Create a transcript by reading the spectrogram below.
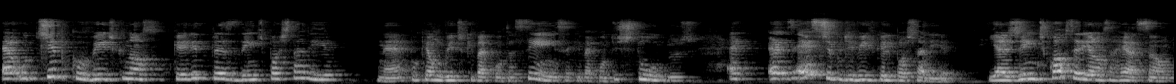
é o típico vídeo que nosso querido presidente postaria né? Porque é um vídeo que vai contra a ciência, que vai contra estudos. É, é esse tipo de vídeo que ele postaria. E a gente, qual seria a nossa reação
